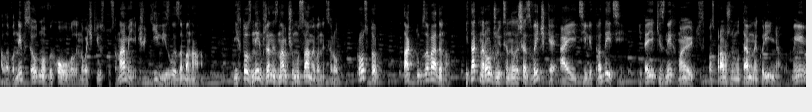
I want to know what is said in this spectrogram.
але вони все одно виховували новачків з тусанами, якщо ті лізли за бананом. Ніхто з них вже не знав, чому саме вони це роблять. Просто так тут заведено. І так народжуються не лише звички, а й цілі традиції. Деякі з них мають по-справжньому темне коріння, але ми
